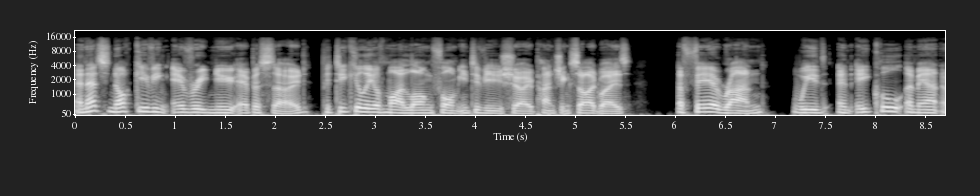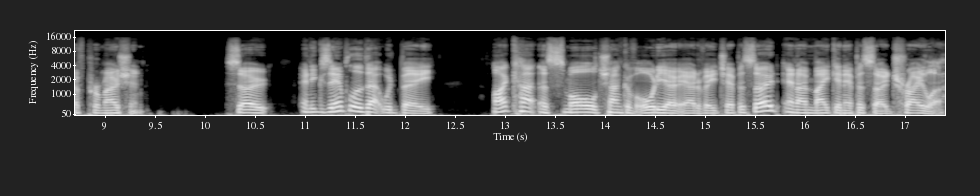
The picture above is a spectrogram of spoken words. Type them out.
And that's not giving every new episode, particularly of my long form interview show, Punching Sideways, a fair run with an equal amount of promotion. So, an example of that would be I cut a small chunk of audio out of each episode and I make an episode trailer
